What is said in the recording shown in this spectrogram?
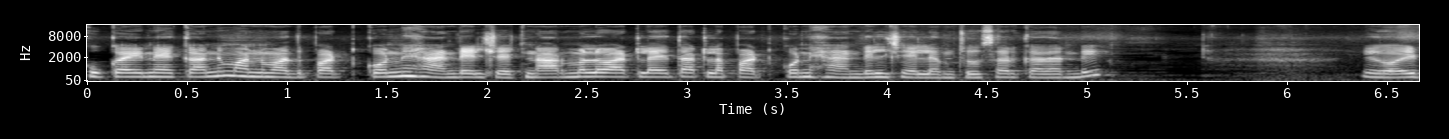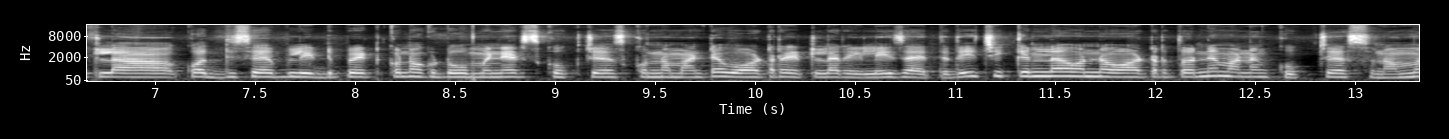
కుక్ అయినాయి కానీ మనం అది పట్టుకొని హ్యాండిల్ చేయచ్చు నార్మల్ వాటిలో అయితే అట్లా పట్టుకొని హ్యాండిల్ చేయలేము చూసారు కదండి? ఇగో ఇట్లా కొద్దిసేపు లిడ్ పెట్టుకుని ఒక టూ మినిట్స్ కుక్ చేసుకున్నామంటే వాటర్ ఇట్లా రిలీజ్ అవుతుంది. చికెన్లో ఉన్న వాటర్తోనే మనం కుక్ చేస్తున్నాము.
